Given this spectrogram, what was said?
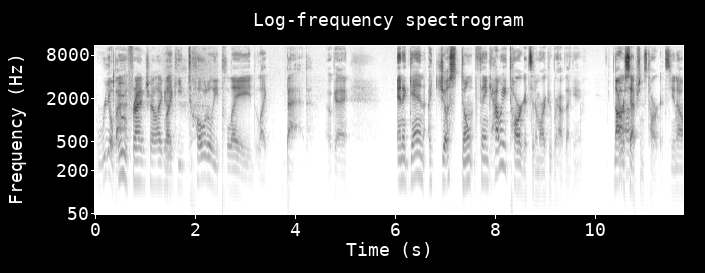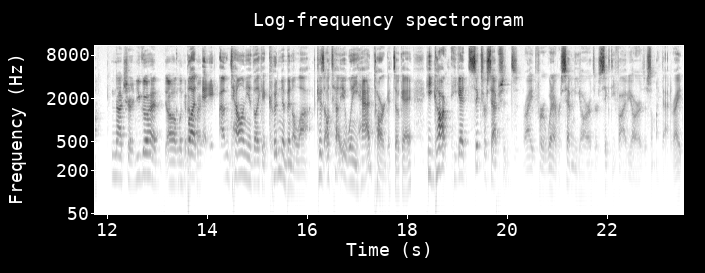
real bad. Ooh, French. I like it. Like he totally played like bad. Okay. And again, I just don't think how many targets did Amari Cooper have that game? Not Uh, receptions, targets. You know. not sure. You go ahead. I'll look it But up. I- I'm telling you, like it couldn't have been a lot. Because I'll tell you, when he had targets, okay, he got he got six receptions, right, for whatever 70 yards or 65 yards or something like that, right,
